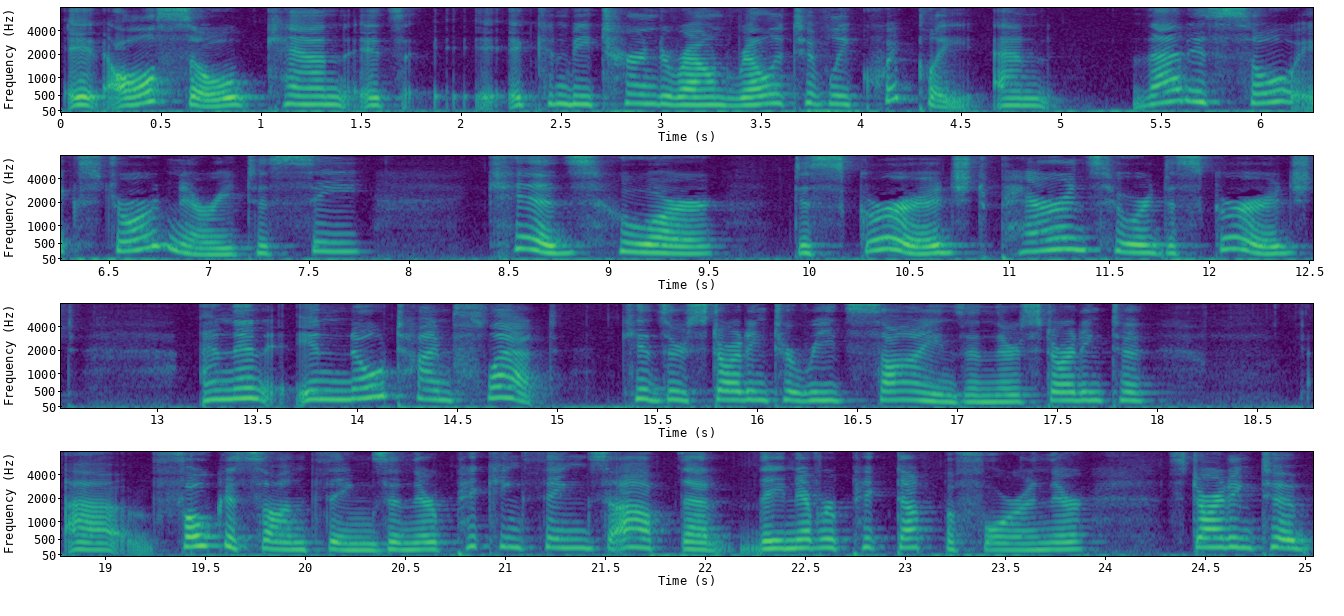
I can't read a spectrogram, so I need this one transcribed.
it also can it's it can be turned around relatively quickly and that is so extraordinary to see kids who are discouraged, parents who are discouraged and then in no time flat, kids are starting to read signs and they're starting to uh, focus on things and they're picking things up that they never picked up before and they're starting to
